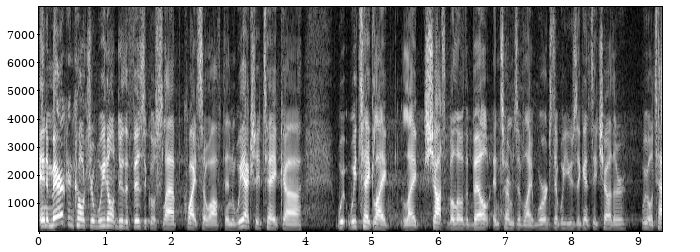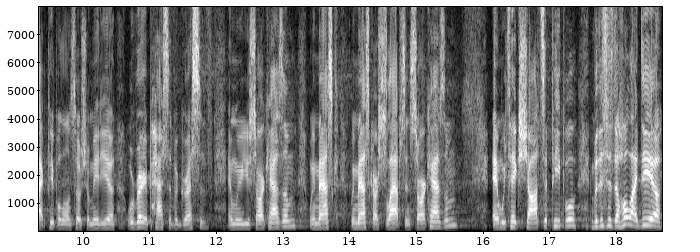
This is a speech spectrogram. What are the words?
In American culture, we don't do the physical slap quite so often. We actually take, uh, we, we, take like, like shots below the belt in terms of like words that we use against each other. We will attack people on social media. We're very passive aggressive and we use sarcasm. We mask, we mask our slaps in sarcasm and we take shots at people. But this is the whole idea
